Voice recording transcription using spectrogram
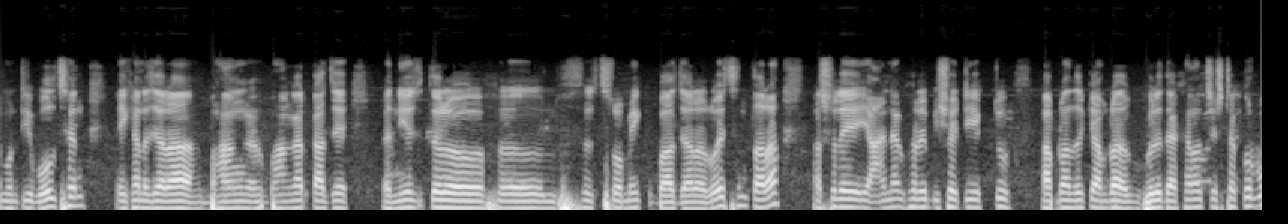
এমনটি বলছেন। এখানে যারা ভাঙার কাজে নিয়োজিত শ্রমিক বা যারা রয়েছেন তারা, আসলে এই আয়না ঘরের বিষয়টি একটু আপনাদেরকে আমরা ঘুরে দেখানোর চেষ্টা করব।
